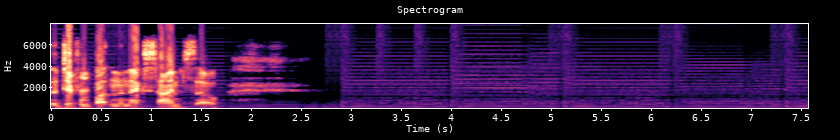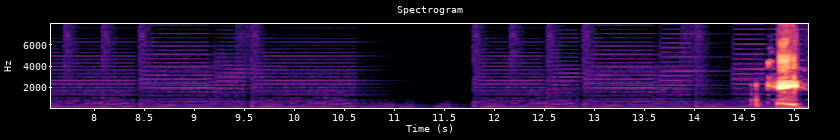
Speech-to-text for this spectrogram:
a different button the next time. So Okay.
